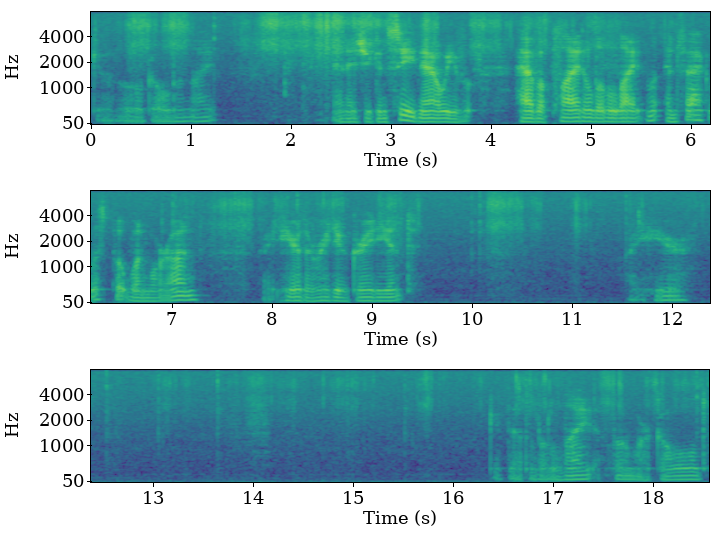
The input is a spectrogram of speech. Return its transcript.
Give it a little golden light. And as you can see now we have have applied a little light. In fact, let's put one more on. Right here, the radial gradient. Right here. Give that a little light, a little more gold.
